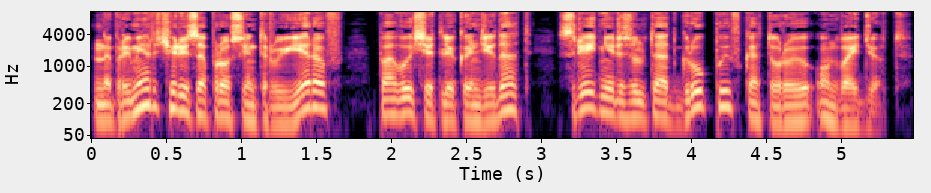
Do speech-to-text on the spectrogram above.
Например, через опрос интервьюеров повысит ли кандидат средний результат группы, в которую он войдет.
